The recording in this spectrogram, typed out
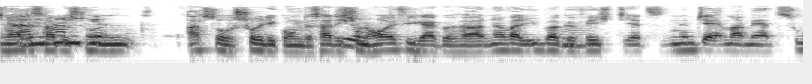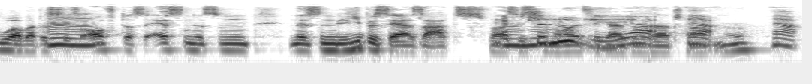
Ja, Dann das habe haben ich schon. Ach so, Entschuldigung, das hatte ich Jo. schon häufiger gehört, ne? weil Übergewicht jetzt nimmt ja immer mehr zu, aber das ist Mhm. oft, das Essen ist ein, ist ein Liebesersatz, was ich schon Absolutely, häufiger ja, gehört ja. habe. Ne? Ja,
